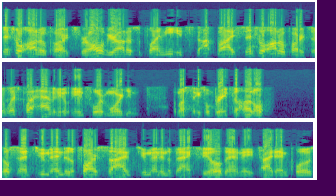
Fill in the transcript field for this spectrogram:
Central Auto Parts. For all of your auto supply needs, stop by Central Auto Parts at West Platte Avenue in Fort Morgan. The Mustangs will break the huddle. They'll send two men to the far side, two men in the backfield, and a tight end close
